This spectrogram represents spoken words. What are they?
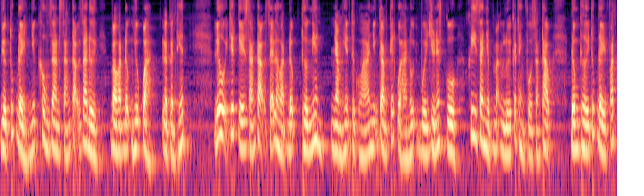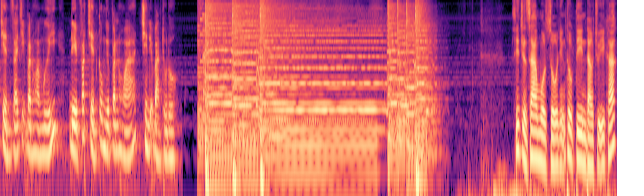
việc thúc đẩy những không gian sáng tạo ra đời và hoạt động hiệu quả là cần thiết. Lễ hội thiết kế sáng tạo sẽ là hoạt động thường niên nhằm hiện thực hóa những cam kết của Hà Nội với UNESCO khi gia nhập mạng lưới các thành phố sáng tạo, đồng thời thúc đẩy phát triển giá trị văn hóa mới để phát triển công nghiệp văn hóa trên địa bàn thủ đô. Xin chuyển sang một số những thông tin đáng chú ý khác.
